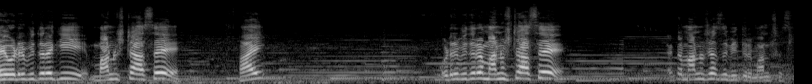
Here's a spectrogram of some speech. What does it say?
এই ওটার ভিতরে কি মানুষটা আছে? ভাই? ওটার ভিতরে মানুষটা আছে? একটা মানুষ আছে, ভিতরে মানুষ আছে।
